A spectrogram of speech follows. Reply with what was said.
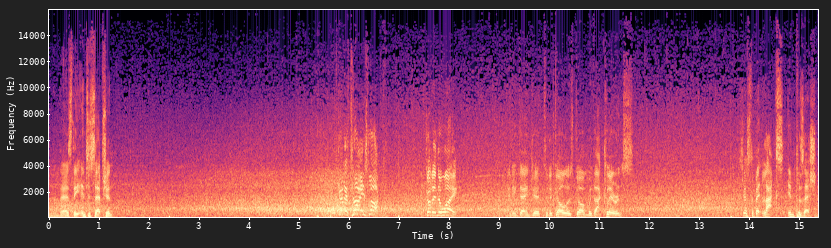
And there's the interception. To try his luck. Got in the way. Any danger to the goal has gone with that clearance. Just a bit lax in possession.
